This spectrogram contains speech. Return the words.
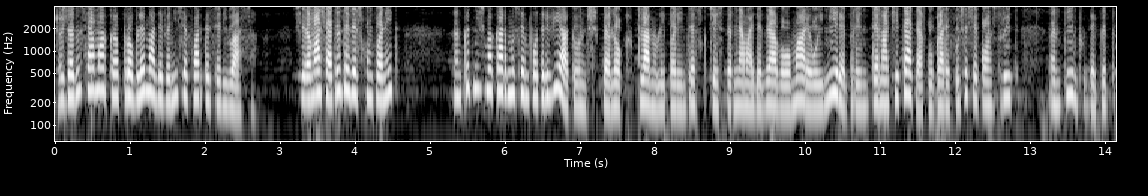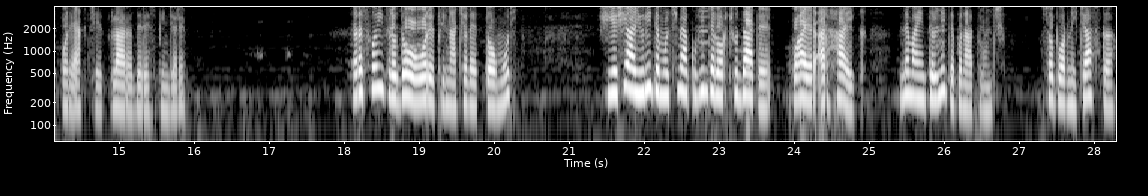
își dădu seama că problema devenise foarte serioasă și rămase atât de descumpănit, încât nici măcar nu se împotrivi atunci pe loc planului părintesc ce stârnea mai degrabă o mare uimire prin tenacitatea cu care fusese construit în timp decât o reacție clară de respingere. Răsfoi vreo două ore prin acele tomuri și ieși aiurit de mulțimea cuvintelor ciudate, cu aer arhaic, nemai întâlnite până atunci sobornicească,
